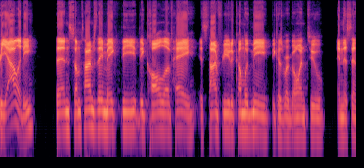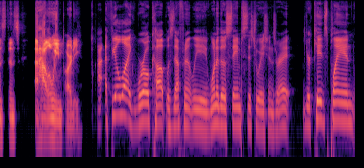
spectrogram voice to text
reality then sometimes they make the the call of hey it's time for you to come with me because we're going to in this instance a halloween party. I feel like world cup was definitely one of those same situations right? Your kid's playing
